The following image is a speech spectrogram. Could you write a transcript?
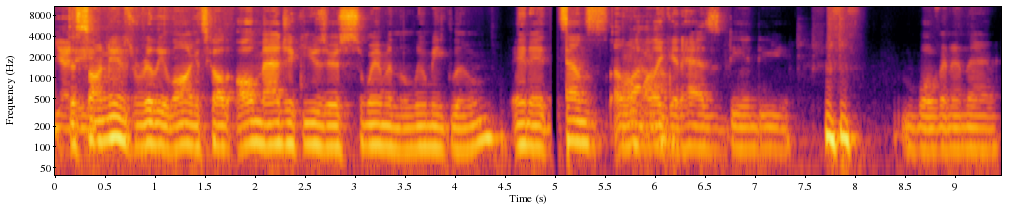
Yeti. the song name is really long. It's called All Magic Users Swim in the Loomy Gloom, and it sounds a lot Oh, wow. like it has D and D woven in there.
